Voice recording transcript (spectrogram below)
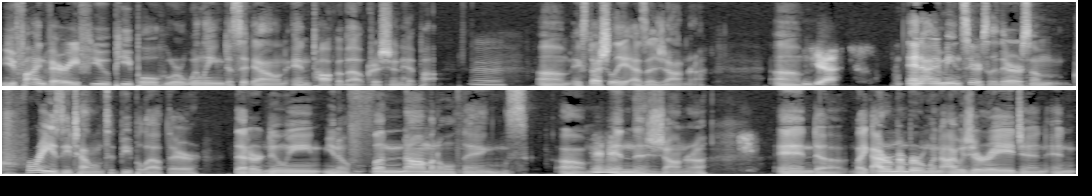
you find very few people who are willing to sit down and talk about Christian hip hop, Mm. um, especially as a genre. Um, Yeah. and I mean seriously, there are some crazy talented people out there that are doing you know phenomenal things um, Mhm. in this genre. And uh, like I remember when I was your age and and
